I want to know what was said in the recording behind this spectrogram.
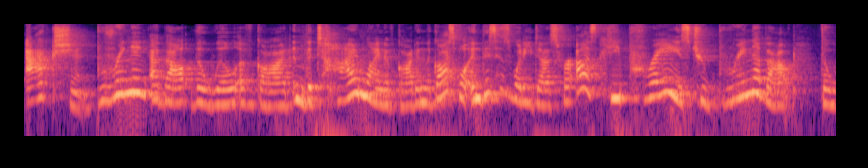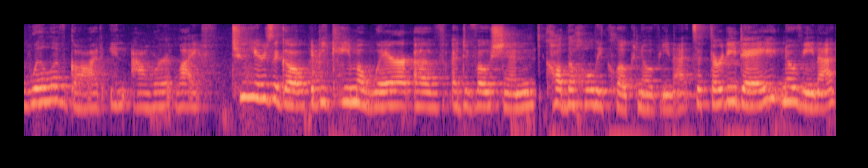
action, bringing about the will of God and the timeline of God in the gospel. And this is what he does for us. He prays to bring about the will of God in our life. Two years ago, I became aware of a devotion called the Holy Cloak Novena. It's a 30 day novena,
